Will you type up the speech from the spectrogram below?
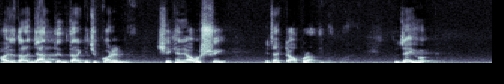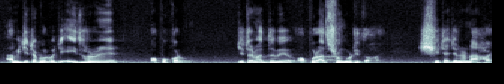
হয়তো তারা জানতেন, তারা কিছু করেন নাই। সেখানে অবশ্যই এটা একটা অপরাধী বলব। তো যাই হোক, আমি যেটা বলব যে এই ধরনের অপকর্ম যেটার মাধ্যমে অপরাধ সংগঠিত হয়, সেটা যেন না হয়,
